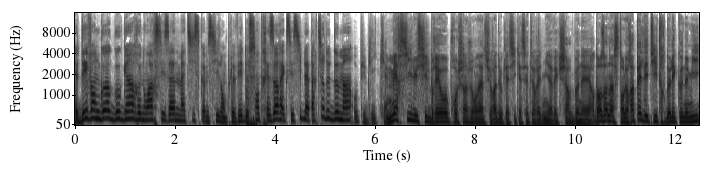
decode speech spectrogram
Des Van Gogh, Gauguin, Renoir, Cézanne, Matisse, comme s'il en pleuvait, de 100 trésors accessibles à partir de demain au public. Merci Lucille Bréau. Prochain journal sur Radio Classique à 7h30 avec Charles Bonner. Dans un instant, le rappel des titres de l'économie,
